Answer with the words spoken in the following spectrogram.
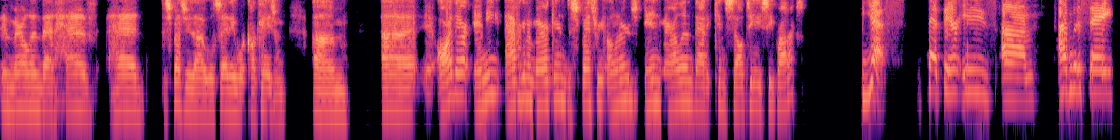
in Maryland that have had dispensaries. I will say they were Caucasian. Um, uh, are there any African American dispensary owners in Maryland that can sell THC products? Yes, but there is. Um, I'm going to say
